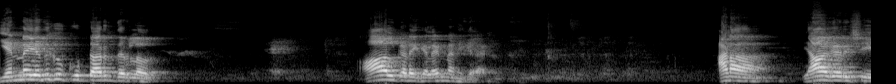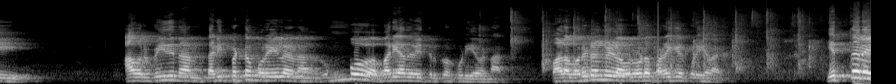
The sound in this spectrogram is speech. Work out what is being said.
என்னை எதுக்கு கூப்பிட்டாருன்னு தெரியல அவர். ஆள் கிடைக்கலன்னு நினைக்கிறாங்க ஆனா யாகரிஷி அவர் மீது நான் தனிப்பட்ட முறையில் நான் ரொம்ப மரியாதை வைத்திருக்கக்கூடியவன் நான். பல வருடங்கள் அவரோட பழகக்கூடியவன் எத்தனை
